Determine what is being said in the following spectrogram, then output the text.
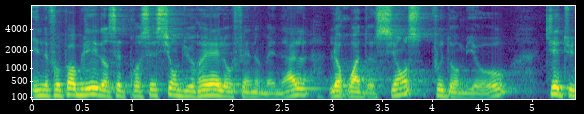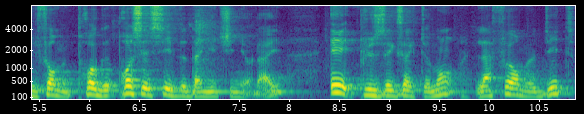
Il ne faut pas oublier dans cette procession du réel au phénoménal le roi de science, Fudomyo, qui est une forme processive de Dainichi Nyorai, et plus exactement la forme dite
